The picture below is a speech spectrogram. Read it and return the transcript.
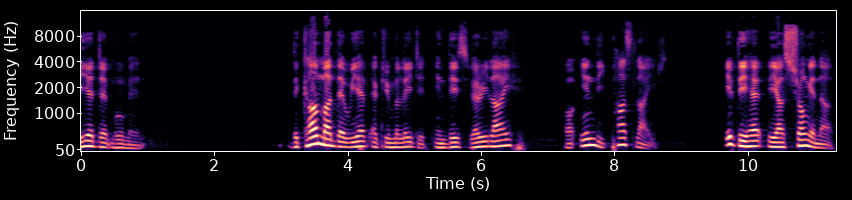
near death moment the karma that we have accumulated in this very life or in the past lives if they have they are strong enough,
